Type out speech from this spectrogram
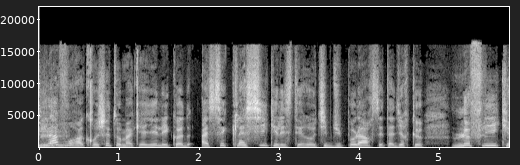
là, vous raccrochez Thomas Caillé les codes assez classiques et les stéréotypes du polar, c'est-à-dire que le flic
